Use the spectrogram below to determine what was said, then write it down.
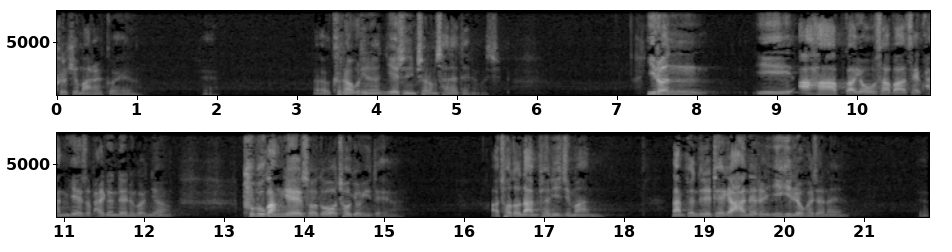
그렇게 말할 거예요. 예. 어, 그러나 우리는 예수님처럼 살아야 되는 거죠. 이런 이 아합과 여호사밧의 관계에서 발견되는 건요. 부부 관계에서도 적용이 돼요. 아, 저도 남편이지만 남편들이 되게 아내를 이기려고 하잖아요. 예.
